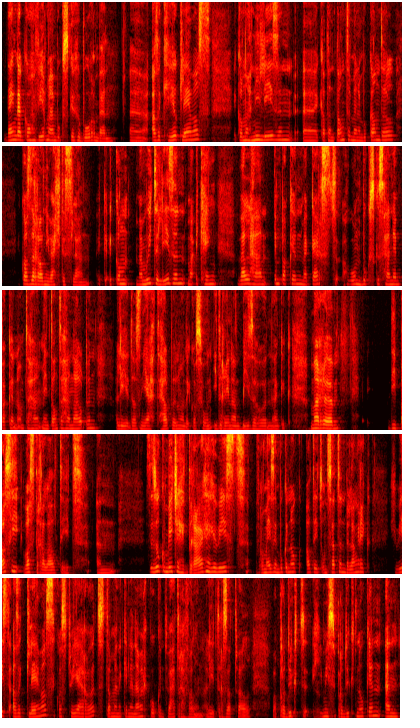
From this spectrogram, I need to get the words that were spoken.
ik denk dat ik ongeveer met een boekje geboren ben. Uh, als ik heel klein was, Ik kon nog niet lezen. Uh, ik had een tante met een boekhandel. Ik was daar al niet weg te slaan. Ik, ik kon met moeite lezen, maar ik ging wel gaan inpakken met kerst. Gewoon boekjes gaan inpakken om te gaan, mijn tante gaan helpen. Allee, dat is niet echt helpen, want ik was gewoon iedereen aan het bezighouden, denk ik. Maar uh, die passie was er al altijd. En ze is ook een beetje gedragen geweest. Voor mij zijn boeken ook altijd ontzettend belangrijk geweest. Als ik klein was, ik was twee jaar oud, dan ben ik in een emmer kokend water gevallen. Allee, er zat wel wat product, chemische producten ook in. En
